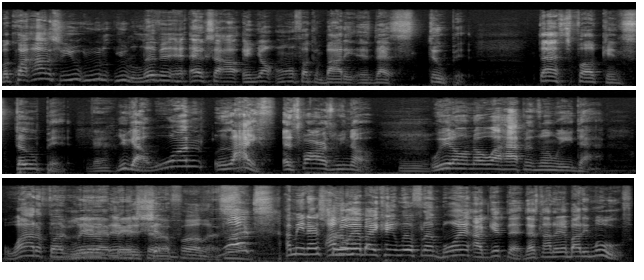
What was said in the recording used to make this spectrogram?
But quite honestly, you you you living in exile in your own fucking body is that stupid. That's fucking stupid. Yeah. You got one life, as far as we know. Mm-hmm. We don't know what happens when we die. Why the fuck Live live in this bitch to shit? the fullest. What? I mean, that's true. I know everybody can't live flamboyant. I get that. That's not everybody move.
